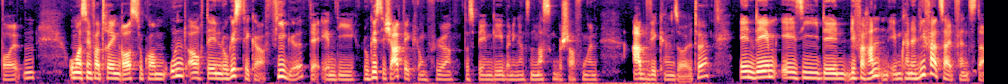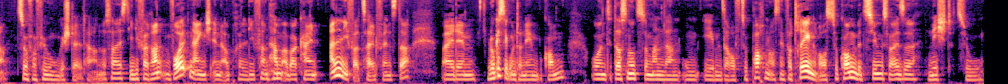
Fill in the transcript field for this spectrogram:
wollten, um aus den Verträgen rauszukommen und auch den Logistiker Fiege, der eben die logistische Abwicklung für das BMG bei den ganzen Maskenbeschaffungen abwickeln sollte, indem sie den Lieferanten eben keine Lieferzeitfenster zur Verfügung gestellt haben. Das heißt, die Lieferanten wollten eigentlich Ende April liefern, haben aber kein Anlieferzeitfenster bei dem Logistikunternehmen bekommen. Und das nutzte man dann, um eben darauf zu pochen, aus den Verträgen rauszukommen bzw. nicht zu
